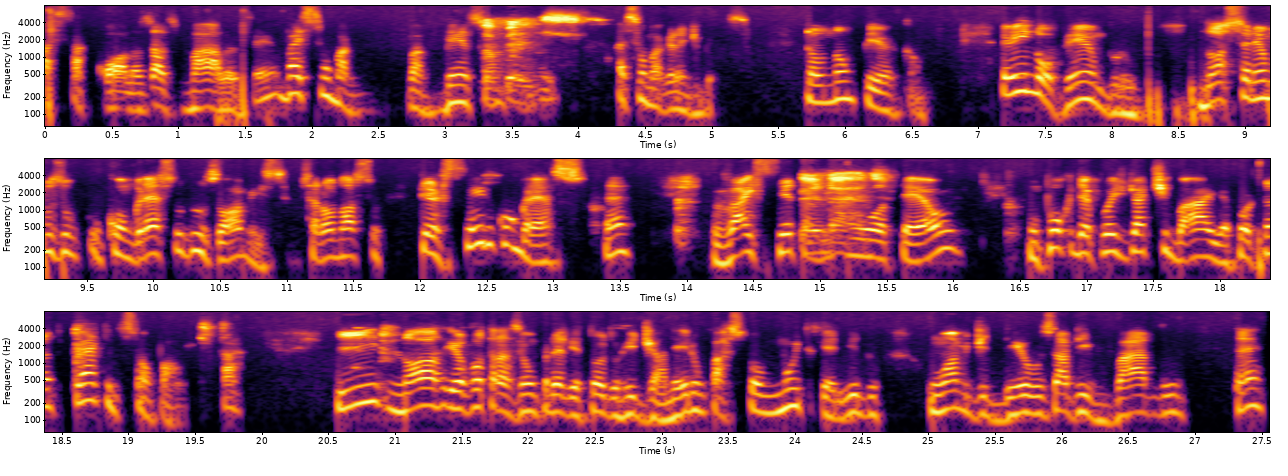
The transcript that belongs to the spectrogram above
as sacolas, as malas. É, vai ser uma, uma benção. Vai ser uma grande benção. Então não percam. Em novembro, nós teremos o, o Congresso dos Homens. Será o nosso terceiro congresso. Né? Vai ser também no hotel, um pouco depois de Atibaia, portanto, perto de São Paulo. Tá? E nós, eu vou trazer um preletor do Rio de Janeiro, um pastor muito querido, um homem de Deus, avivado, né?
